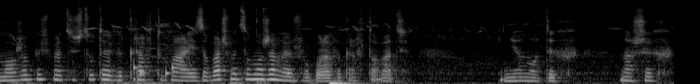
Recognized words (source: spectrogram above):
Może byśmy coś tutaj wykraftowali. Zobaczmy, co możemy już w ogóle wykraftować. Nie ma tych naszych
